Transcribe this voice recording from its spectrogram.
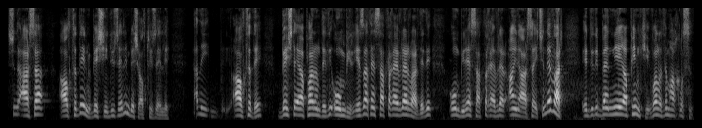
Şimdi arsa 6 değil mi? 5 750 mi 5 650? Hadi 6 de. 5 de yaparım dedi 11. E zaten satlık evler var dedi. 11'e satlık evler aynı arsa içinde var. E dedi ben niye yapayım ki? Vallahi dedim haklısın.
